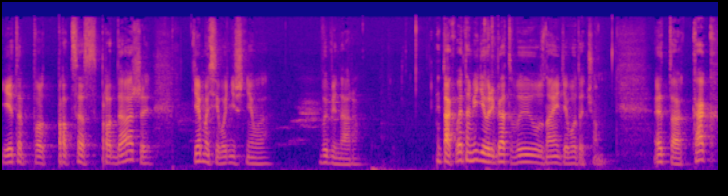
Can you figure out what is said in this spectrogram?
И это процесс продажи, тема сегодняшнего вебинара. Итак, в этом видео, ребят, вы узнаете вот о чем. Это как,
